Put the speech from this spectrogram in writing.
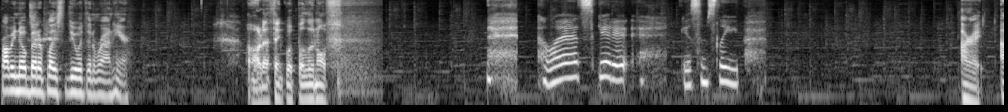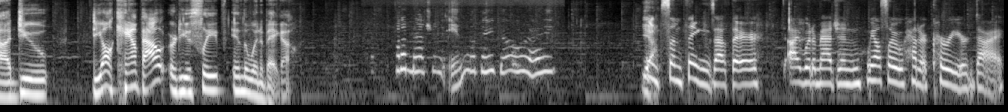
Probably no better place to do it than around here. All I think we're pulling off. Let's get it. Get some sleep. All right. Uh, do do y'all camp out or do you sleep in the Winnebago? I'd imagine in the Bago, right? Yeah. And some things out there. I would imagine. We also had a courier die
